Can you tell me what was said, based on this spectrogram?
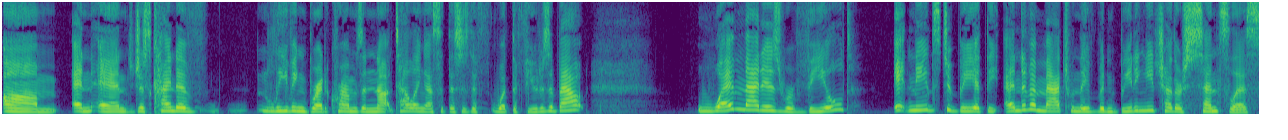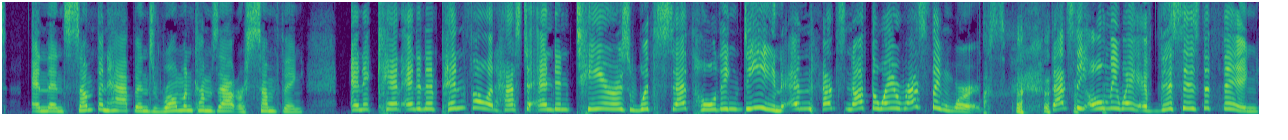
um, and and just kind of leaving breadcrumbs and not telling us that this is the, what the feud is about. When that is revealed, it needs to be at the end of a match when they've been beating each other senseless, and then something happens, Roman comes out or something, and it can't end in a pinfall. It has to end in tears with Seth holding Dean, and that's not the way wrestling works. that's the only way. If this is the thing,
